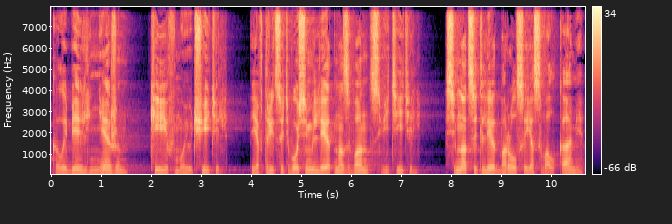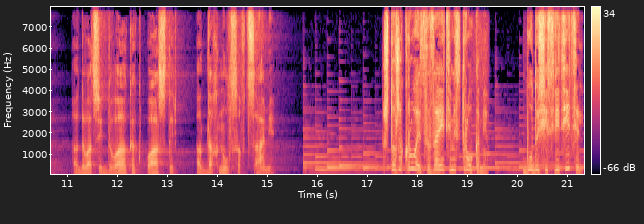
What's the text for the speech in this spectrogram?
«Колыбель нежен, Киев мой учитель, Я в тридцать восемь лет назван святитель, Семнадцать лет боролся я с волками — а двадцать два, как пастырь, отдохнул с овцами. Что же кроется за этими строками? Будущий святитель,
